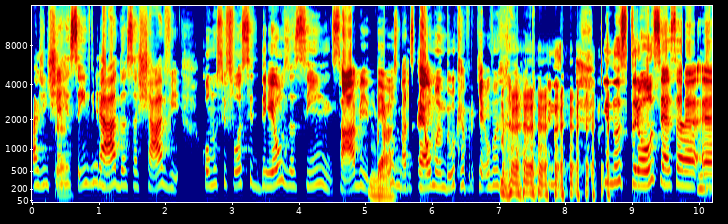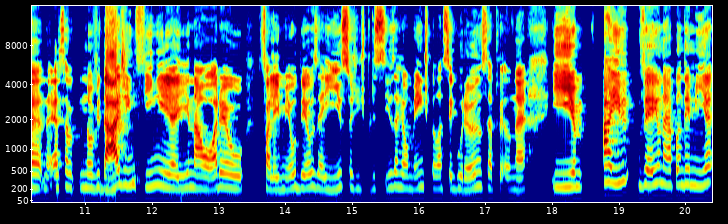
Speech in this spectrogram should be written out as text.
a gente tinha é. recém virado essa chave como se fosse Deus, assim, sabe? Deus, Marcel Manduca, porque é o Manduca que, nos, que nos trouxe essa, é, essa novidade, enfim, e aí na hora eu falei, meu Deus, é isso, a gente precisa realmente pela segurança, né? E Aí veio né, a pandemia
